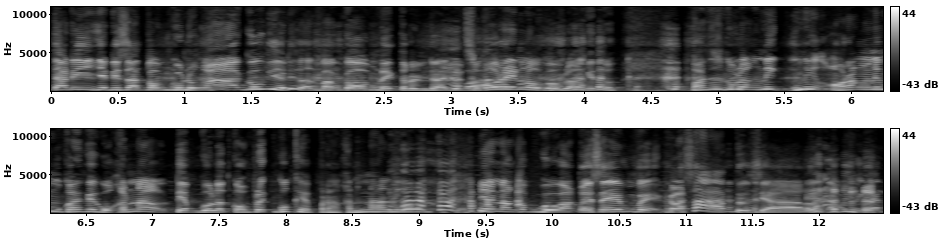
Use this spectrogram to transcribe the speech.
tadi jadi satpam Gunung Agung jadi satpam komplek turun derajat syukurin lo gue bilang gitu pantas gue bilang nih nih orang nih mukanya kayak gue kenal tiap gue liat komplek gue kayak pernah kenal nih orang yang nangkep gue waktu SMP kelas 1 sialan tapi kan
